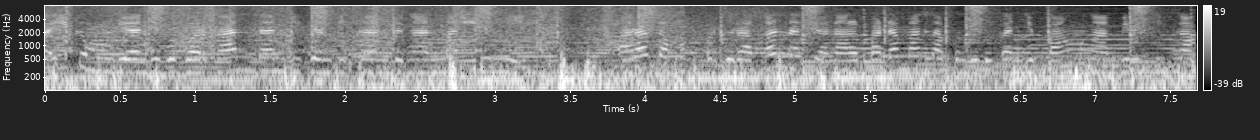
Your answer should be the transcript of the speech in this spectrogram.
MIAI kemudian dibubarkan dan digantikan dengan Masyumi. Para tokoh pergerakan nasional pada masa pendudukan Jepang mengambil sikap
